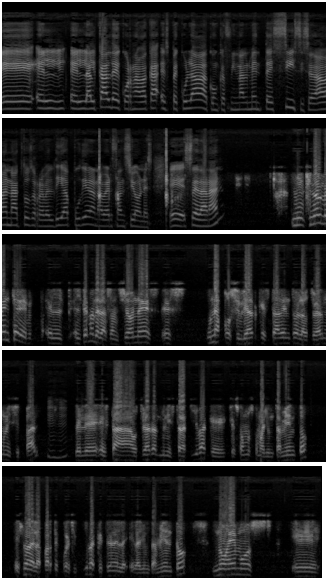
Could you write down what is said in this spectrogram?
Eh, el, el alcalde de Cuernavaca especulaba con que finalmente sí, si se daban actos de rebeldía, pudieran haber sanciones. Eh, ¿Se darán? Finalmente, el, el tema de las sanciones es una posibilidad que está dentro de la autoridad municipal, de esta autoridad administrativa que, que somos como ayuntamiento. Es una de la parte coercitiva que tiene el, el ayuntamiento. No hemos eh,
